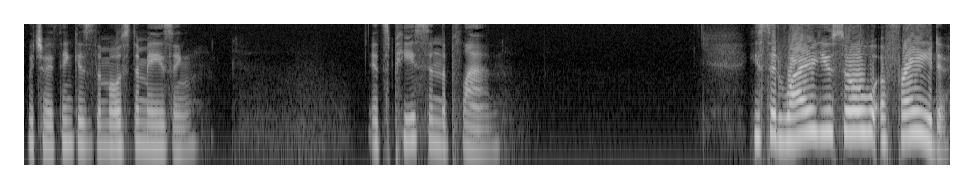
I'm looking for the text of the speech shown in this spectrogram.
which I think is the most amazing, it's peace in the plan. He said, Why are you so afraid?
